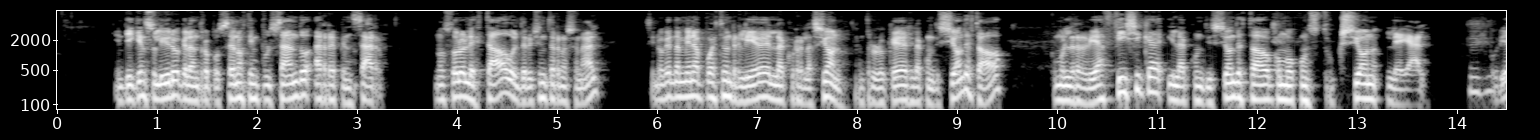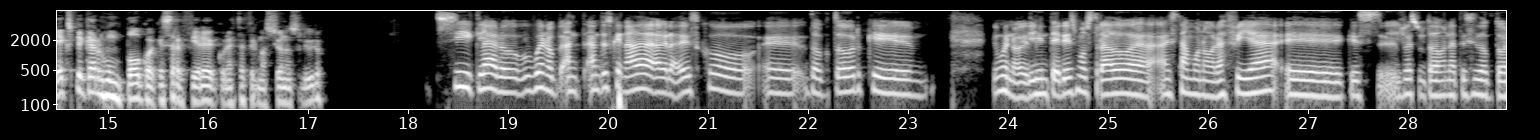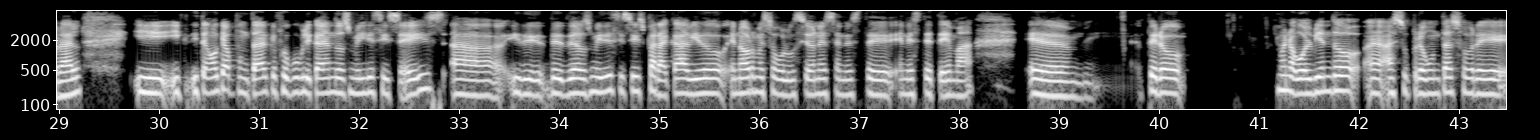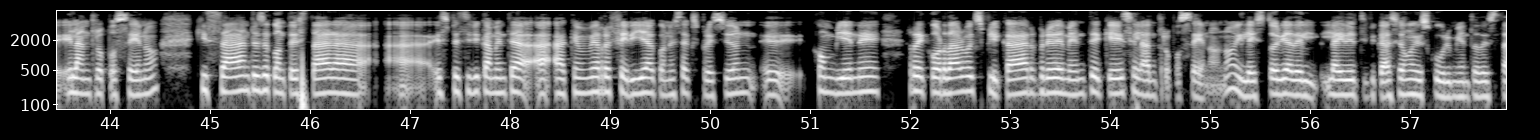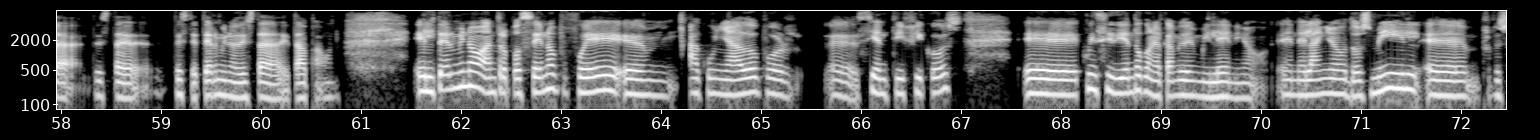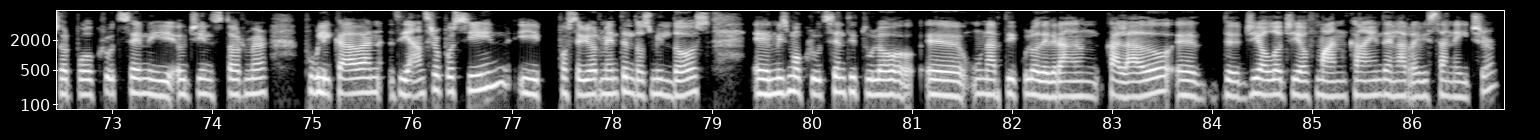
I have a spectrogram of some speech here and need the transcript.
Indica en su libro que el antropoceno está impulsando a repensar no solo el Estado o el derecho internacional, sino que también ha puesto en relieve la correlación entre lo que es la condición de Estado como la realidad física y la condición de Estado como construcción legal. ¿Podría explicarnos un poco a qué se refiere con esta afirmación en su libro? Sí, claro. Bueno, antes que nada agradezco, eh, doctor, que, bueno, el interés mostrado a, esta monografía, eh, que es el resultado de una tesis doctoral, y, tengo que apuntar que fue publicada en 2016 ah, y de, de, 2016 para acá ha habido enormes evoluciones en este, en este tema. Eh, pero bueno, volviendo a, su pregunta sobre el antropoceno, quizá antes de contestar a, específicamente a, qué me refería con esa expresión, eh, conviene recordar o explicar brevemente qué es el antropoceno, ¿no? Y la historia de la identificación y descubrimiento de, esta, de, esta, de este término, de esta etapa. Bueno, el término antropoceno fue em, acuñado por eh, científicos eh, coincidiendo con el cambio de milenio. En el año 2000, eh, profesor Paul Crutzen y Eugene Stormer publicaban The Anthropocene y posteriormente en 2002 el mismo Crutzen tituló un artículo de gran calado The Geology of Mankind en la revista Nature.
